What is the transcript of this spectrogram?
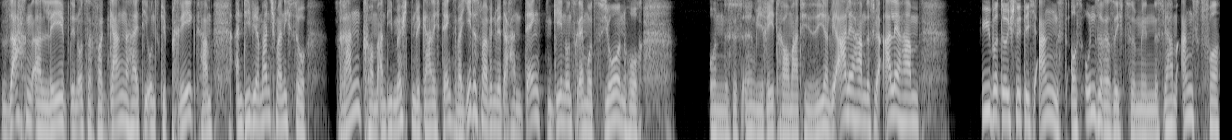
Sachen erlebt in unserer Vergangenheit, die uns geprägt haben, an die wir manchmal nicht so rankommen, an die möchten wir gar nicht denken, weil jedes Mal, wenn wir daran denken, gehen unsere Emotionen hoch und es ist irgendwie retraumatisierend. Wir alle haben das, wir alle haben überdurchschnittlich Angst, aus unserer Sicht zumindest. Wir haben Angst vor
